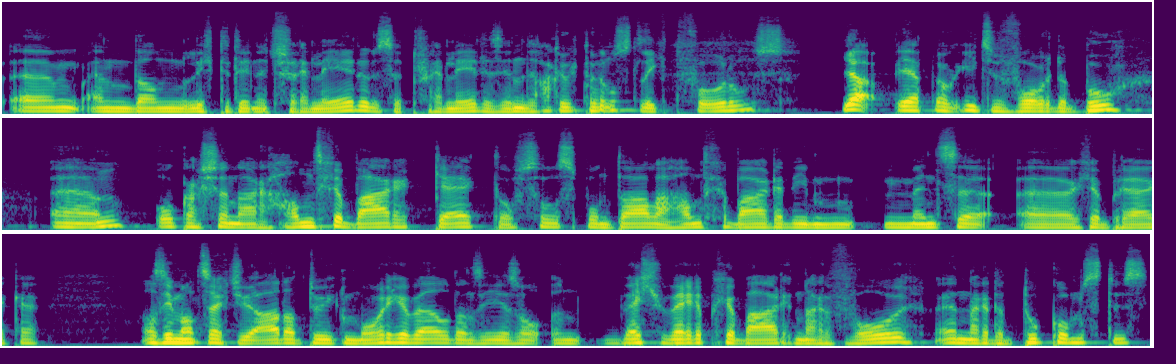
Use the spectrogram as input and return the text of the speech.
ehm, en dan ligt het in het verleden. Dus het verleden is in En de, de toekomst. ligt voor ons. Ja, je hebt nog iets voor de boeg. Eh, Hm. Ook als je naar handgebaren kijkt, of zo spontane handgebaren die mensen eh, gebruiken. Als iemand zegt, ja, dat doe ik morgen wel, dan zie je zo een wegwerpgebaar naar voren, hè, naar de toekomst dus.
